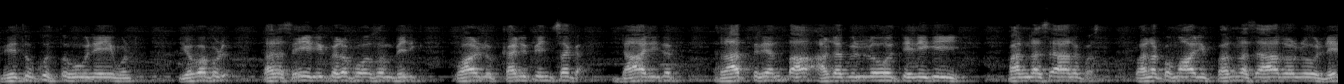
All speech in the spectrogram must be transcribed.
వెతుకుతూనే ఉంట యువకుడు తన సైనికుల కోసం వెతికి వాళ్ళు కనిపించక దారి రాత్రి అంతా అడవుల్లో తిరిగి పర్ణశాలకు వనకుమారి పర్ణశాలలో లే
